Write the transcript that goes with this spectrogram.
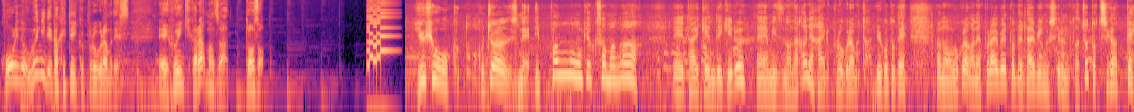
氷の上に出かけていくプログラムです、え、雰囲気からまずはどうぞ。流氷ウォーク。こちらはですね一般のお客様がえ体験できる、え水の中に入るプログラムということであの僕らがねプライベートでダイビングしてるのとはちょっと違って、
